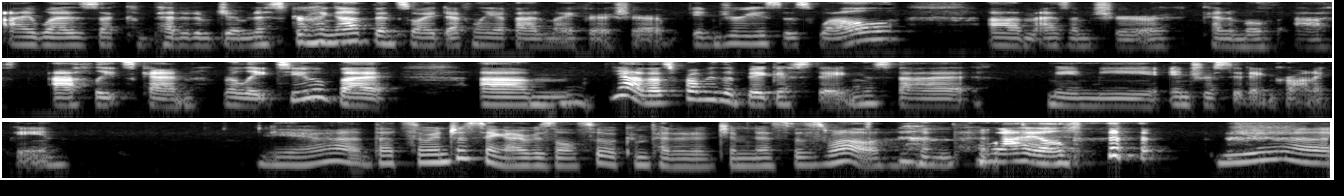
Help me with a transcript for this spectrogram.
I was a competitive gymnast growing up, and so I definitely have had my fair share of injuries as well, um, as I'm sure kind of most athletes can relate to. But um, mm-hmm. yeah, that's probably the biggest things that made me interested in chronic pain. Yeah, that's so interesting. I was also a competitive gymnast as well. Wild. Yeah,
